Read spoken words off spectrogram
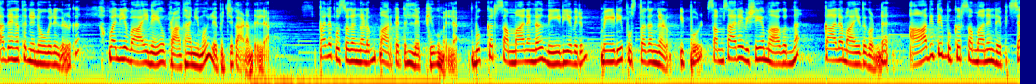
അദ്ദേഹത്തിന്റെ നോവലുകൾക്ക് വലിയ വായനയോ പ്രാധാന്യമോ ലഭിച്ചു കാണുന്നില്ല. പല പുസ്തകങ്ങളും മാർക്കറ്റിൽ ലഭ്യവുമല്ല. ബുക്കർ സമ്മാനങ്ങൾ നേടിയവരും നേടിയ പുസ്തകങ്ങളും ഇപ്പോൾ സംസാര വിഷയമാകുന്ന കാലമായതുകൊണ്ട് ആദ്യത്തെ ബുക്കർ സമ്മാനം ലഭിച്ച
